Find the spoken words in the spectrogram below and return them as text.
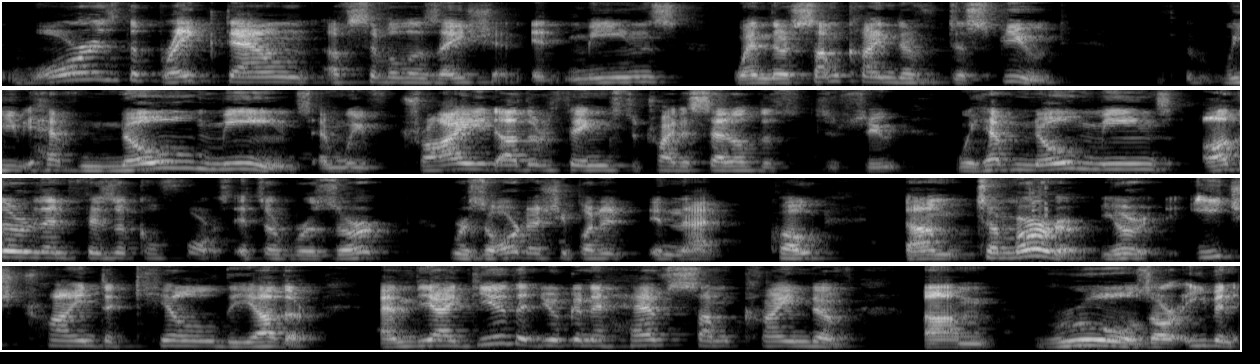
war is the breakdown of civilization. It means when there's some kind of dispute, we have no means, and we've tried other things to try to settle this dispute. We have no means other than physical force. It's a resort, resort, as she put it in that quote, um, to murder. You're each trying to kill the other. And the idea that you're going to have some kind of um, rules or even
